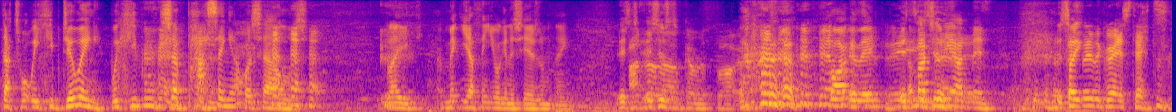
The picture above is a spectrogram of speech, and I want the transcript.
That's what we keep doing. We keep surpassing ourselves. Like, Mickey, I think you were going to say something. It's, I'd it's rather just have Gareth Barker. Bark him in. it's- Imagine the admin. it's like They're the greatest hits.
